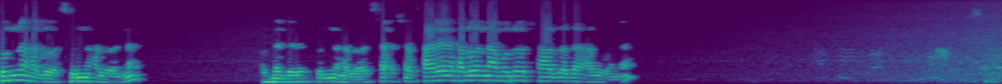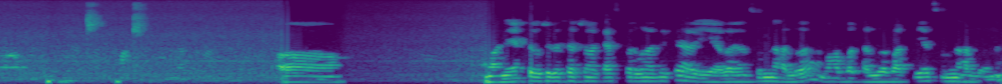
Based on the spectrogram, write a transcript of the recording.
সুন্না হালুয়া সুন্না হালুয়া না? আপনাদের সুন্না হালুয়া। সা- সা- হালুয়ার নাম হলো শাহজাদা হালুয়া না? ও মানে একটা ওষুধের সবসময় কাজ করব না দেখে ওই আবার সুন্না হালুয়া মোহাম্মদ হালুয়া বাদ দিয়ে সুন্না হালুয়া না।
